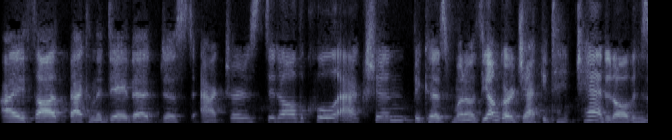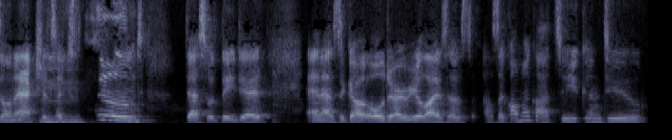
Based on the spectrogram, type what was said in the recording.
I thought back in the day that just actors did all the cool action because when I was younger, Jackie Chan did all his own action. So I just assumed that's what they did. And as I got older, I realized I was, I was like, oh my God, so you can do,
